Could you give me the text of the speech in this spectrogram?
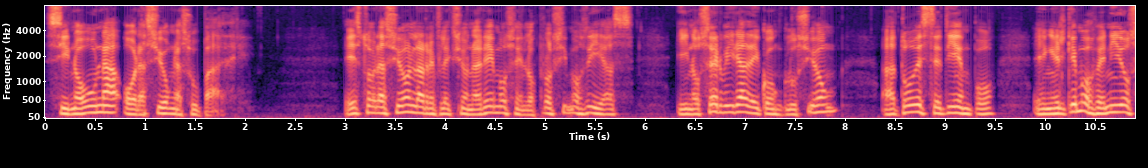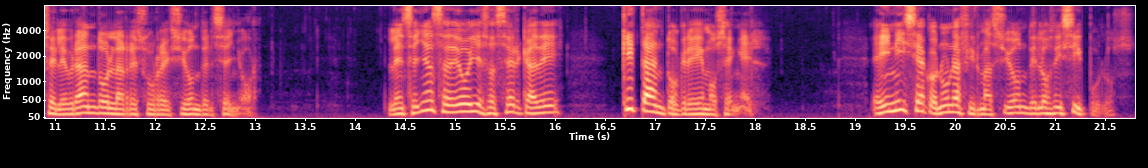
sino una oración a su Padre. Esta oración la reflexionaremos en los próximos días y nos servirá de conclusión a todo este tiempo en el que hemos venido celebrando la resurrección del Señor. La enseñanza de hoy es acerca de ¿Qué tanto creemos en Él? E inicia con una afirmación de los discípulos.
